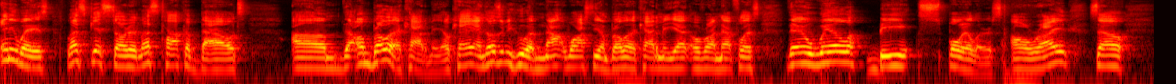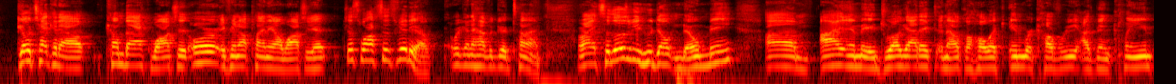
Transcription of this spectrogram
anyways, let's get started. Let's talk about um, the Umbrella Academy, okay? And those of you who have not watched the Umbrella Academy yet over on Netflix, there will be spoilers, all right? So go check it out, come back, watch it, or if you're not planning on watching it, just watch this video. We're gonna have a good time. All right, so those of you who don't know me, um, I am a drug addict and alcoholic in recovery. I've been clean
